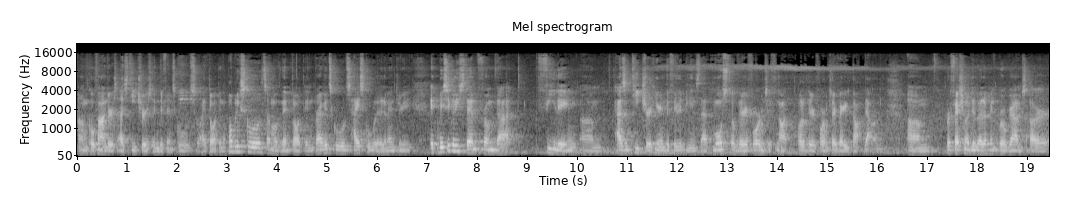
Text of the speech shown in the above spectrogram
um, co-founders as teachers in different schools. So i taught in a public school some of them taught in private schools high school elementary. It basically stemmed from that feeling um, as a teacher here in the philippines that most of the reforms if not all of the reforms are very top down. Um, professional development programs are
